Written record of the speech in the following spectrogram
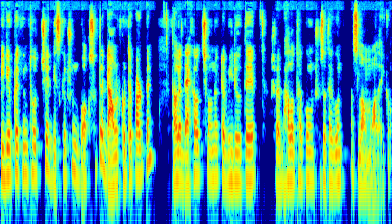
পিডিএফটা কিন্তু হচ্ছে ডিসক্রিপশন বক্স হতে ডাউনলোড করতে পারবেন। তাহলে দেখা হচ্ছে অন্য একটা ভিডিওতে সবাই ভালো থাকুন, সুস্থ থাকুন। আসসালামু আলাইকুম।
